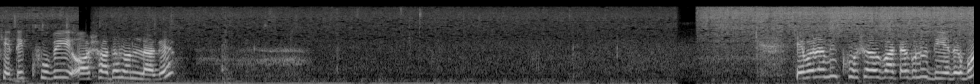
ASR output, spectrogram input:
খেতে খুবই অসাধারণ লাগে। এবার আমি খোসা বাটাগুলো দিয়ে দেবো।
